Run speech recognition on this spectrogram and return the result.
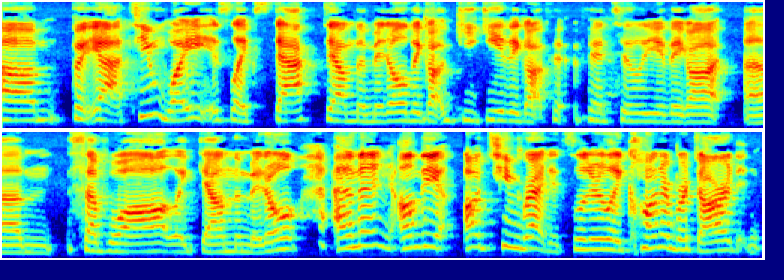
Um, but yeah, Team White is like stacked down the middle. They got Geekie, they got F- Fantilli, they got um Savoie like down the middle, and then on the on Team Red, it's literally Connor Bedard and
